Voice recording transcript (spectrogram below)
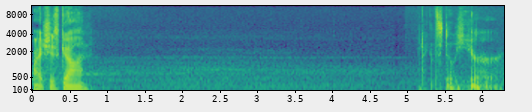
All right, she's gone. But I can still hear her.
